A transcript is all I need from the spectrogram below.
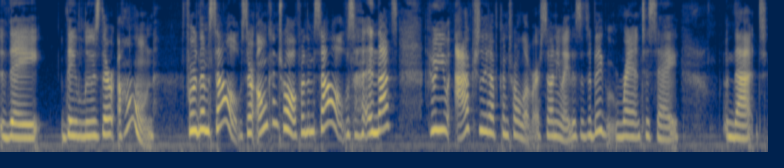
they they lose their own for themselves, their own control for themselves. And that's who you actually have control over. So anyway, this is a big rant to say that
